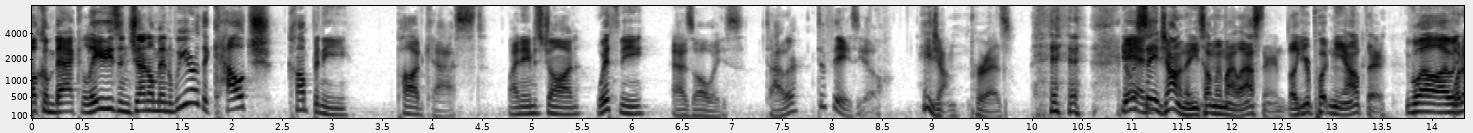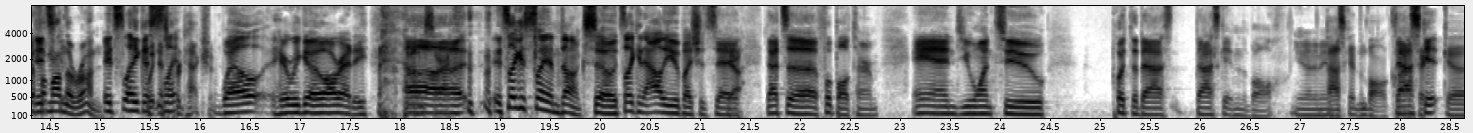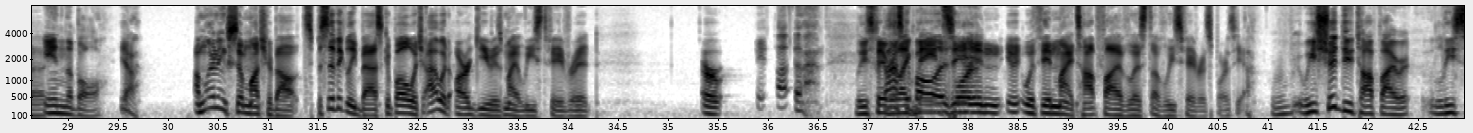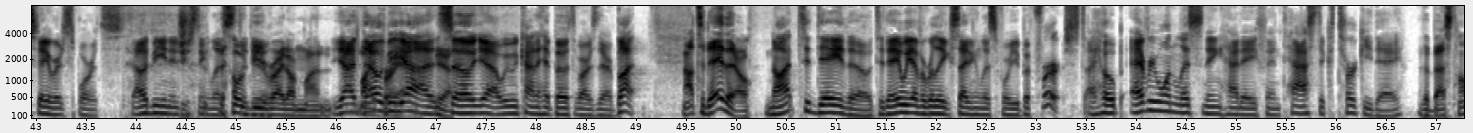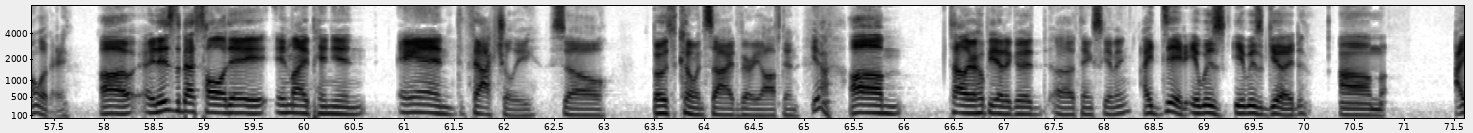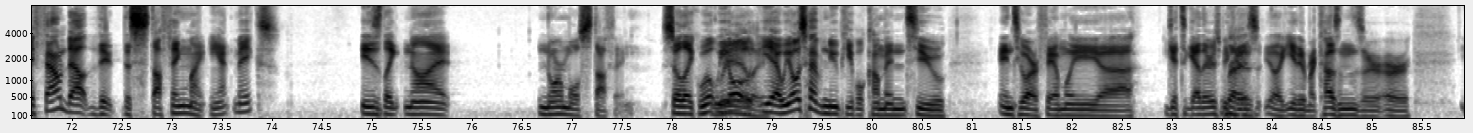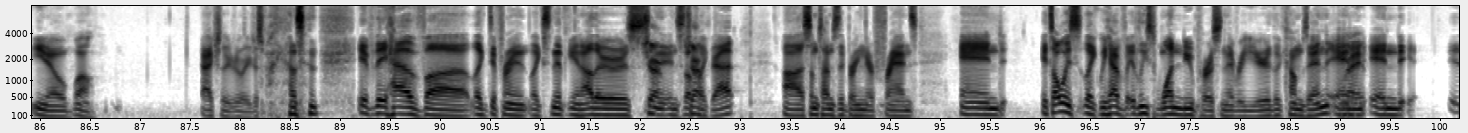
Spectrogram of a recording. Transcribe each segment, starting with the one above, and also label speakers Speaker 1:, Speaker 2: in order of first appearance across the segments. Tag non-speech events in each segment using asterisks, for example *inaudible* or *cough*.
Speaker 1: Welcome back, ladies and gentlemen. We are the Couch Company podcast. My name is Jon. With me, as always, Tyler DeFazio.
Speaker 2: Hey, Jon Perez. *laughs* You always say Jon, and then you tell me my last name. Like you're putting me out there.
Speaker 1: Well, I,
Speaker 2: What if I'm on the run?
Speaker 1: It's like a
Speaker 2: Witness protection.
Speaker 1: Well, here we go already. *laughs* Uh, it's like a slam dunk. So it's like an alley oop, I should say.
Speaker 2: Yeah.
Speaker 1: That's a football term, and you want to put the bas- basket in the ball. You know what I mean?
Speaker 2: Basket in the ball. Classic.
Speaker 1: basket
Speaker 2: uh,
Speaker 1: in the ball.
Speaker 2: yeah. I'm learning so much about specifically basketball, which I would argue is my least favorite. Or uh, uh,
Speaker 1: Least favorite like
Speaker 2: basketball
Speaker 1: main
Speaker 2: is
Speaker 1: sport.
Speaker 2: in within my top five list of least favorite sports. Yeah,
Speaker 1: we should do top five least favorite sports. That would be an interesting *laughs* list.
Speaker 2: that would
Speaker 1: to
Speaker 2: be
Speaker 1: do.
Speaker 2: right on my
Speaker 1: Yeah,
Speaker 2: my
Speaker 1: that would be
Speaker 2: brand.
Speaker 1: yeah. So yeah, we would kind of hit both of ours there, but.
Speaker 2: not today though.
Speaker 1: Not today, though. Today we have a really exciting list for you. But first, I hope everyone listening had a fantastic Turkey Day.
Speaker 2: The best holiday.
Speaker 1: Uh, it is the best holiday, in my opinion, and factually. So both coincide very often.
Speaker 2: Yeah,
Speaker 1: Um, Tyler, I hope you had a good uh, Thanksgiving.
Speaker 2: I did. It was it was good. Um, I found out that the stuffing my aunt makes is like not normal stuffing. So like we'll, we all yeah we always have new people come into into our family uh, get-togethers because like either my cousins or, or you know well actually really just *laughs* my cousin if they have uh, like different like significant others
Speaker 1: Sure,
Speaker 2: and, and stuff
Speaker 1: sure.
Speaker 2: like that. Uh, sometimes they bring their friends and it's always like we have at least one new person every year that comes in and
Speaker 1: Right.
Speaker 2: and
